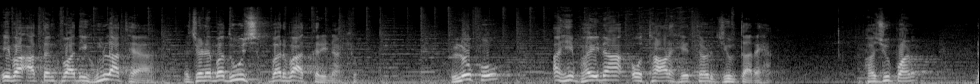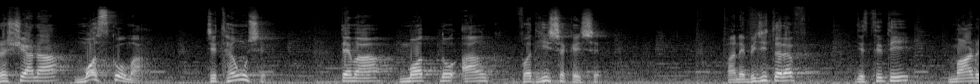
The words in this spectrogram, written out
એવા આતંકવાદી હુમલા થયા, જેણે બધું જ બરબાદ કરી નાખ્યું. લોકો અહીં ભયના ઓથાળ હેઠળ જીવતા રહ્યા. હજુ પણ રશિયાના મોસ્કોમાં જે થયું છે, તેમાં મોતનો આંક વધી શકે છે. અને બીજી તરફ, જે સ્થિતિ માંડ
